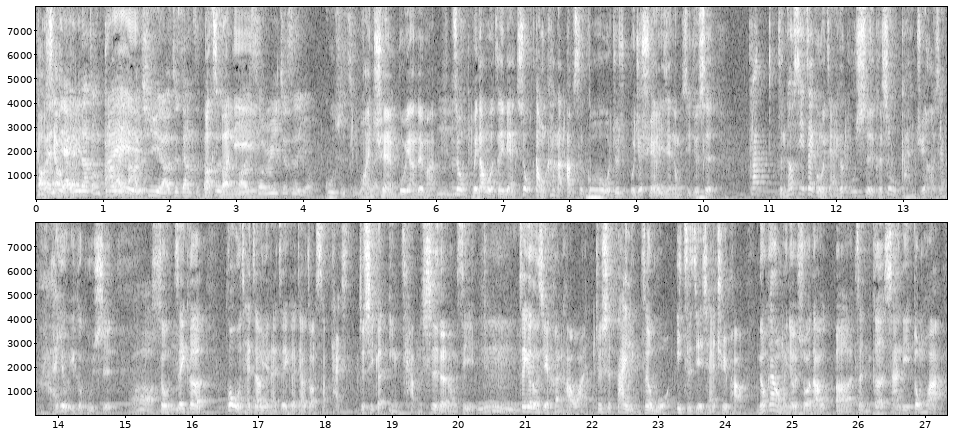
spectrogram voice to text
搞笑的。那种打来打去，然后就这样子。但是 Toy Story 就是有故事情完全不一样，对吗？嗯。所以回到我这边，所以当我看了 Ups 过后，我就我就学了一件东西，就是他整套戏在跟我讲一个故事，可是我感觉好像还有一个故事，哦，所以这个过我才知道原来这个叫做 subtext，就是一个隐藏式的东西。嗯，这个东西很好玩，就是带领着我一直接下去跑。然后刚刚我们有说到，呃，整个三 D 动画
